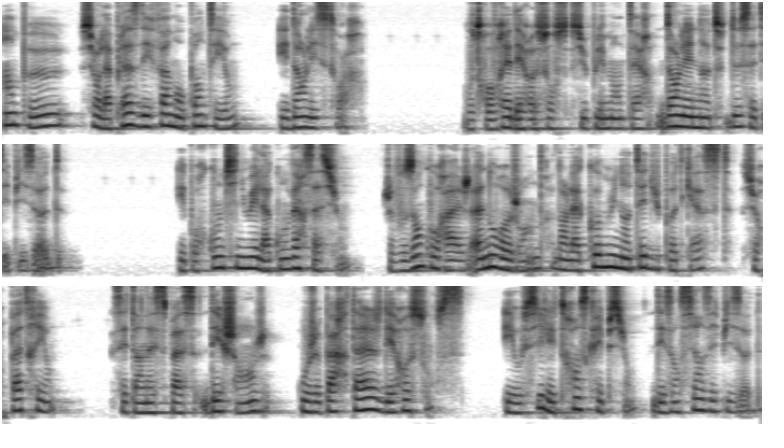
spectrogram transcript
un peu sur la place des femmes au Panthéon et dans l'histoire. Vous trouverez des ressources supplémentaires dans les notes de cet épisode. Et pour continuer la conversation, je vous encourage à nous rejoindre dans la communauté du podcast sur Patreon. C'est un espace d'échange où je partage des ressources et aussi les transcriptions des anciens épisodes.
